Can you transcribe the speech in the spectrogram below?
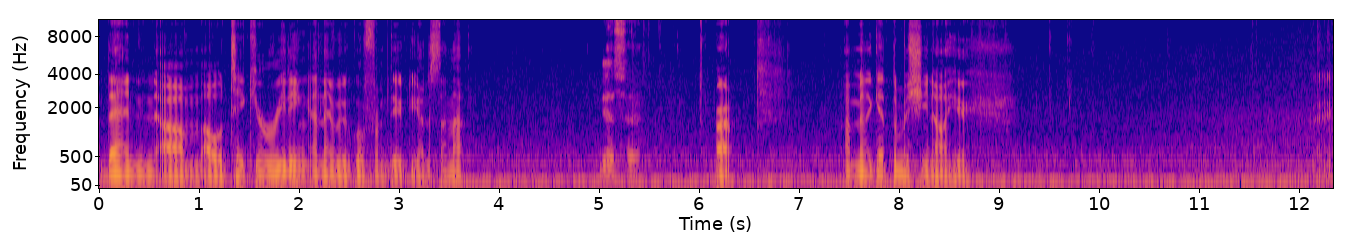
then um I will take your reading and then we'll go from there. Do you understand that? Yes, sir. All right. I'm gonna get the machine out here. All right.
